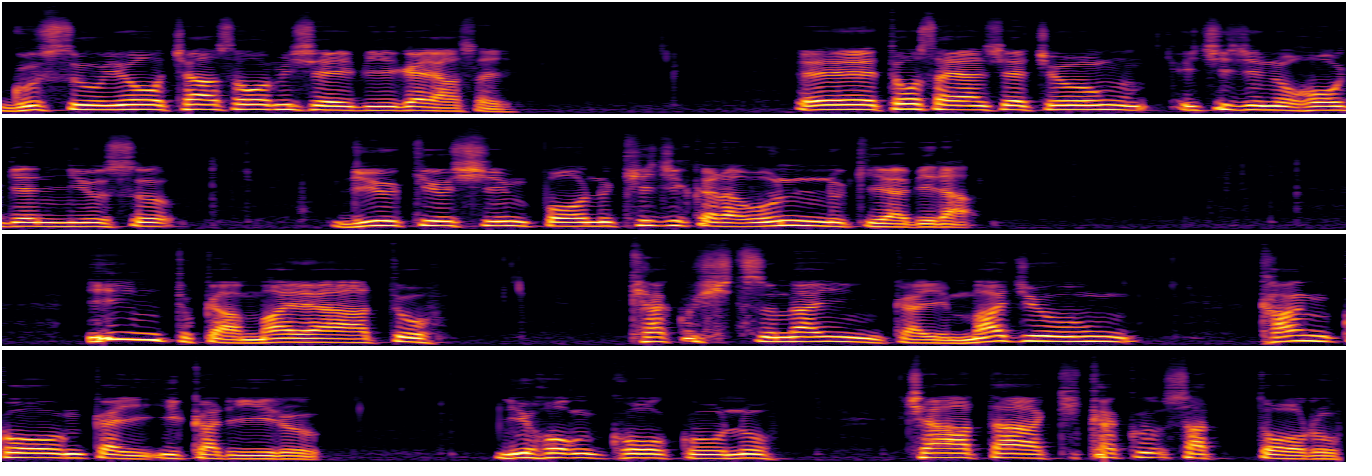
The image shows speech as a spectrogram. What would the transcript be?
ぐすうよちゃそうみせいびがやさいえー、東西安社中一時の方言ニュース。琉球新報の記事からうんぬきやびら。インとかマヤーと客室内委員会マジュン観光委員会怒りいる。日本航空のチャーター企画サットール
